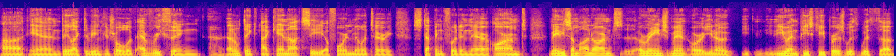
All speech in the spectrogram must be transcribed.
uh, and they like to be in control of everything. Uh, I don't think I cannot see a foreign military stepping foot in there armed. Maybe some unarmed arrangement, or you know, the UN peacekeepers with with uh,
